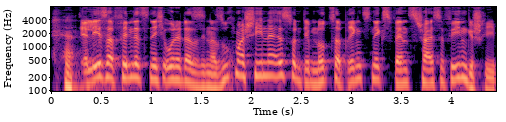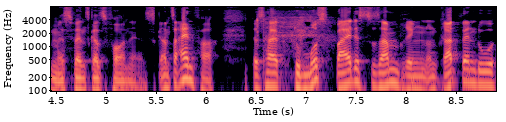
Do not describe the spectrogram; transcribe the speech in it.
der Leser findet es nicht, ohne dass es in der Suchmaschine ist und dem Nutzer bringt es nichts, wenn es scheiße für ihn geschrieben ist, wenn es ganz vorne ist. Ganz einfach. Deshalb, du musst beides zusammenbringen. Und gerade wenn du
